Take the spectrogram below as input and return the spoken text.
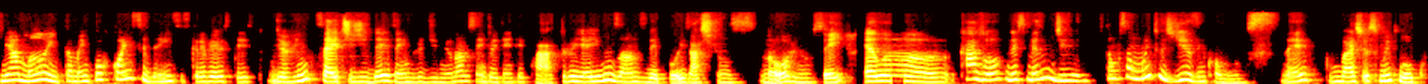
Minha mãe, também por coincidência, escreveu esse texto dia 27 de dezembro de 1984, e aí uns anos depois, acho que uns nove, não sei, ela casou nesse mesmo dia. Então são muitos dias em comuns, né? Eu acho isso muito louco.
